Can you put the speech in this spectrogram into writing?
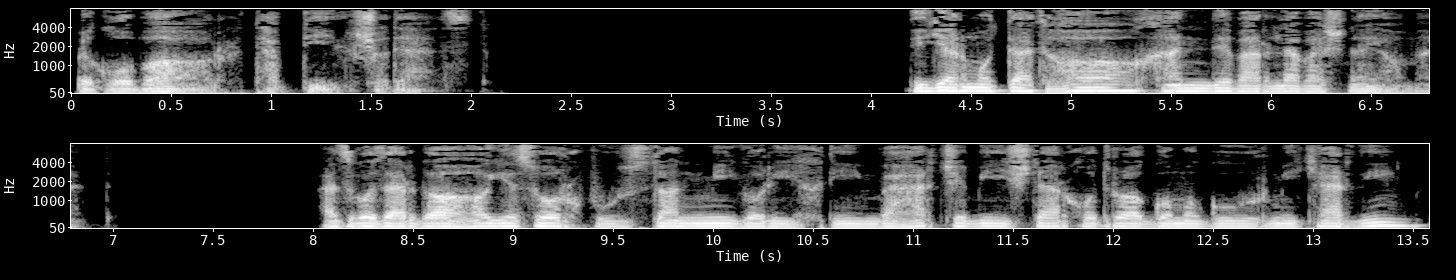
به غبار تبدیل شده است. دیگر مدتها خنده بر لبش نیامد از گذرگاه های سرخ پوستان می گریختیم و هرچه بیشتر خود را گم و گور می کردیم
